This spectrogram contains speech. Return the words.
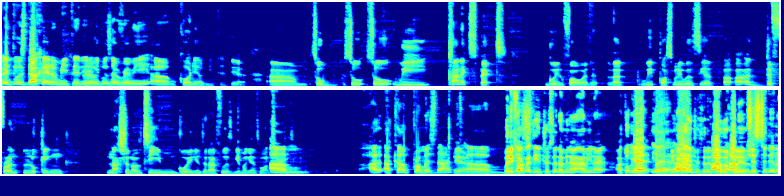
It was that kind of meeting. You know, it was a very um, cordial meeting. Um, so, so, so we can expect going forward that we possibly will see a, a, a different looking national team going into that first game against Montserrat. Um, I, I can't promise that. Yeah. Um, but the fact that you're interested, I mean, I, I mean, I, I thought yeah, yeah. the fact that you're um, interested in I'm, other I'm players. interested in a,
